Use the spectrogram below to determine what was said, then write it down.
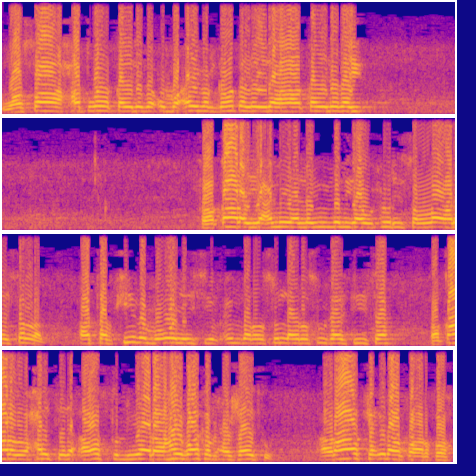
وصاحت ويقيلد أم أيمن قوة لإلها قيلدي فقال يعني الذي النبي وحوري صلى الله عليه وسلم التبكير مؤيسين عند رسول الله رسول كيسة فقال وحيث أرست ميانا هاي واكم حشايتكم. أراك إلى قارفه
